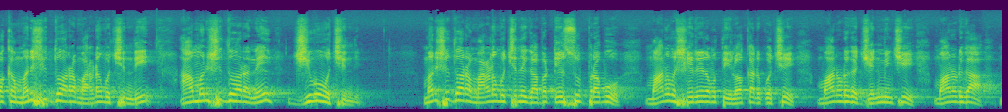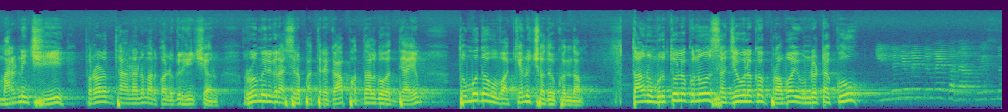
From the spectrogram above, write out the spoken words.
ఒక మనిషి ద్వారా మరణం వచ్చింది. ఆ మనిషి ద్వారానే జీవం వచ్చింది. మనిషి ద్వారా మరణం వచ్చింది కాబట్టి యేసు ప్రభు మానవ శరీరంతో ఈ లోకానికి వచ్చి మానవుడిగా జన్మించి మానవుడిగా మరణించి పునరుద్ధానాన్ని మనకు అనుగ్రహించారు. రోమిలకు రాసిన పత్రిక పద్నాలుగవ అధ్యాయం తొమ్మిదవ వాక్యాన్ని చదువుకుందాం. తాను మృతులకును సజీవులకు ప్రభు ఉండుటకు ఇందు నిమిత్తమే కదా క్రీస్తు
